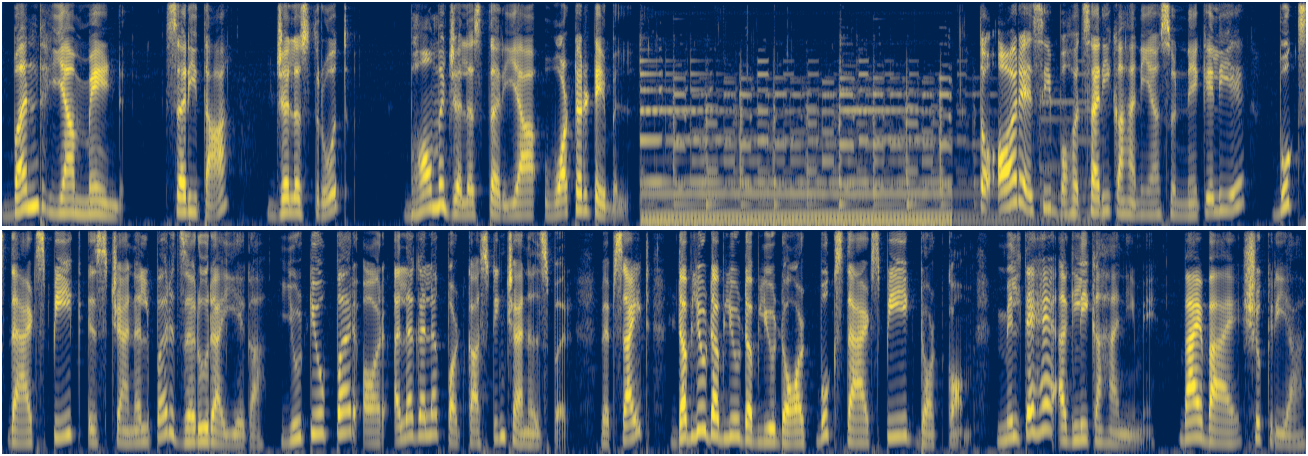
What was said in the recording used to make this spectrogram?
बंध या मेंड सरिता जलस्त्रोत भौम जलस्तर या वाटर टेबल तो और ऐसी बहुत सारी कहानियाँ सुनने के लिए बुक्स दैट स्पीक इस चैनल पर ज़रूर आइएगा। यूट्यूब पर और अलग अलग पॉडकास्टिंग चैनल्स पर। वेबसाइट www.booksthatspeak.com मिलते हैं अगली कहानी में। बाय बाय शुक्रिया।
